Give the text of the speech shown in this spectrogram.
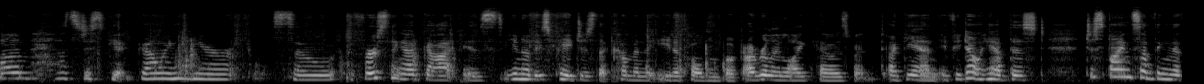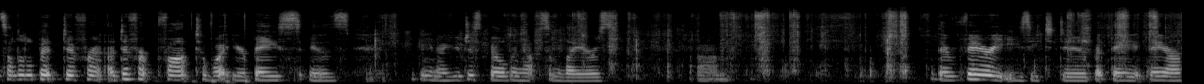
um, let's just get going here. So the first thing I've got is, you know, these pages that come in the Edith Holden book. I really like those, but again, if you don't have this, just find something that's a little bit different, a different font to what your base is. You know, you're just building up some layers. Um, they're very easy to do, but they, they are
